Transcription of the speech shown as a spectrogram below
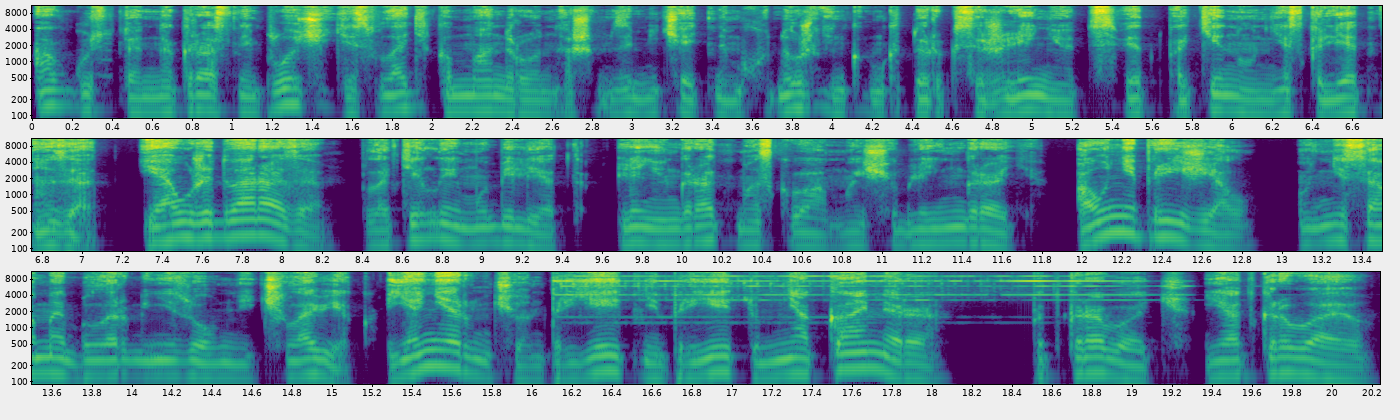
августа на Красной площади с Владиком Монро, нашим замечательным художником, который, к сожалению, этот свет покинул несколько лет назад. Я уже два раза платила ему билет. Ленинград, Москва, мы еще в Ленинграде. А он не приезжал. Он не самый был организованный человек. Я нервничаю, он приедет, не приедет. У меня камера под кроватью. Я открываю.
